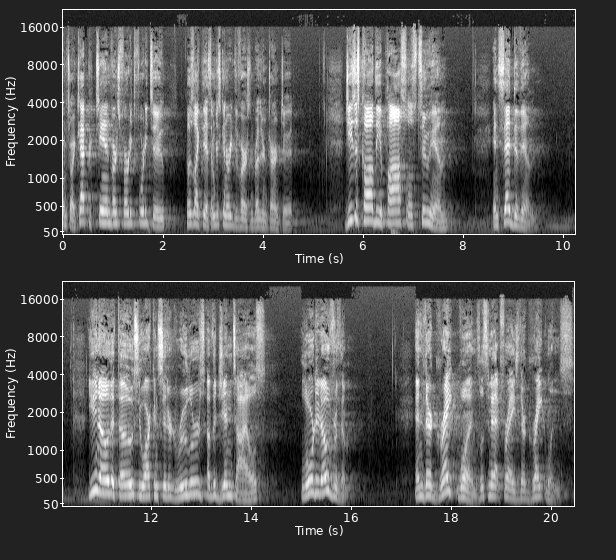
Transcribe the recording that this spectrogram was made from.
I'm sorry, chapter 10, verse 40 42. Goes like this. I'm just going to read the verse and brethren turn to it. Jesus called the apostles to him and said to them, You know that those who are considered rulers of the Gentiles lord it over them. And their great ones, listen to that phrase, they're great ones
